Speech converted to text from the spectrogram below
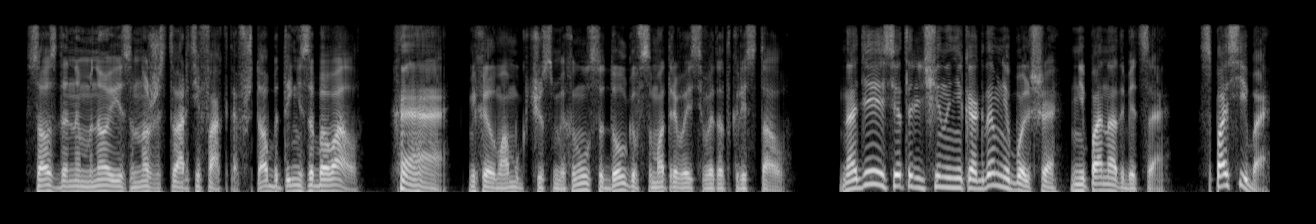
созданным мною из множества артефактов, что бы ты ни забывал». «Ха-ха!» — Михаил Мамукч усмехнулся, долго всматриваясь в этот кристалл. «Надеюсь, эта личина никогда мне больше не понадобится. Спасибо!»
